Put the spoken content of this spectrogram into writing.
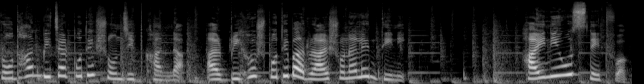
প্রধান বিচারপতি সঞ্জীব খান্না, আর বৃহস্পতিবার রায় শোনালেন তিনি। Hi news network.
